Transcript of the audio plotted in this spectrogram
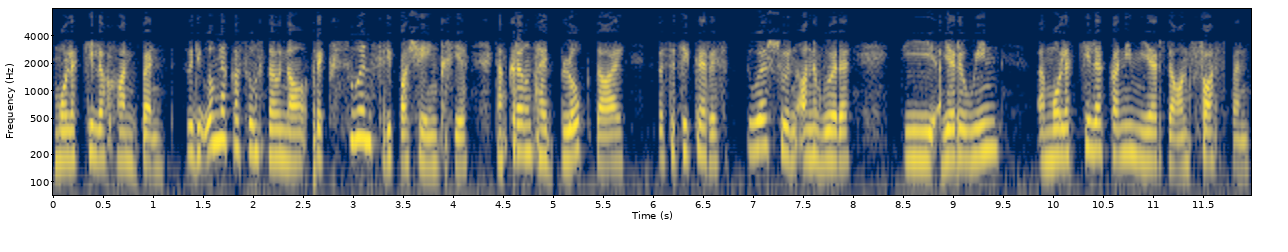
molekuule gaan bind. So die oomblik as ons nou naltrexone vir die pasiënt gee, dan kry ons hy blok daai spesifieke reseptoor, so in ander woorde, die heroïen 'n molekuule kan nie meer daaraan vasbind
